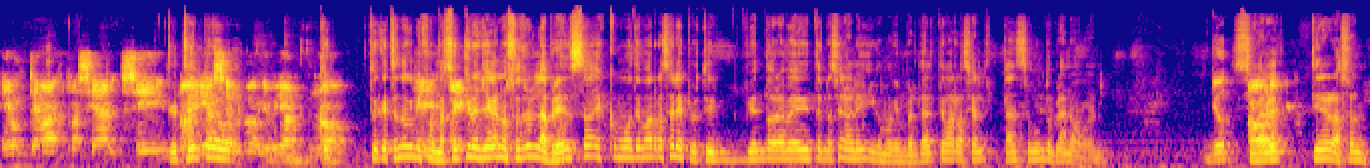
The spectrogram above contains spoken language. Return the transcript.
Es un tema racial, sí, no debería Pero- serlo, en mi opinión, no. Estoy cachando que la Eh, información que nos llega a nosotros en la prensa es como temas raciales, pero estoy viendo los medios internacionales y como que en verdad el tema racial está en segundo plano, weón. Yo, Si Ahora- tiene razón.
